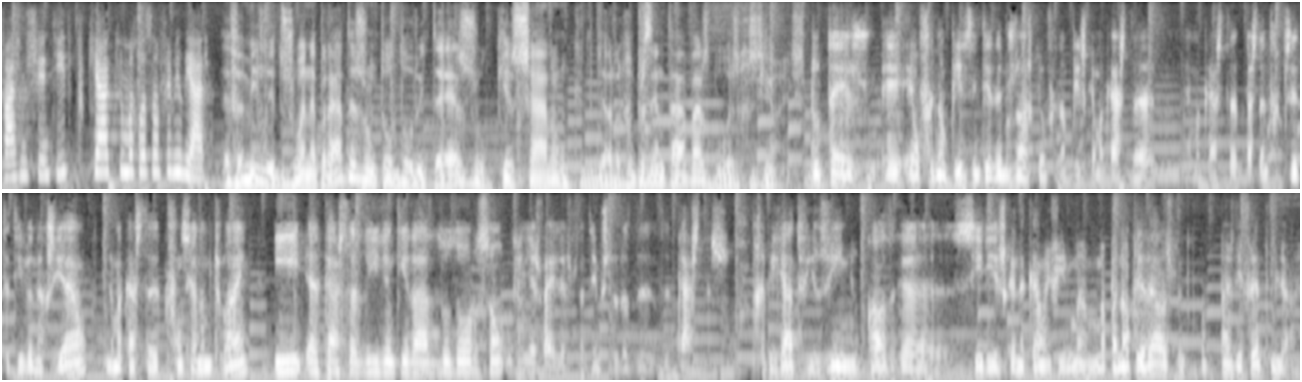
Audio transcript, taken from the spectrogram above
faz-nos sentido porque há aqui uma relação familiar. A família de Joana Prata juntou Douro e Tejo, que acharam que melhor representava as duas regiões. Do Tejo é, é o Fernão Pires, entendemos nós que é o Fernão Pires, que é uma casta é uma casta bastante representativa na região, é uma casta que funciona muito bem, e a casta de identidade do Douro são vinhas velhas, portanto é mistura de, de castas. Rabigato, Viozinho, Códega, Sírias, Ganacão, enfim, uma, uma, panóplia delas, portanto, quanto mais diferente, melhor.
